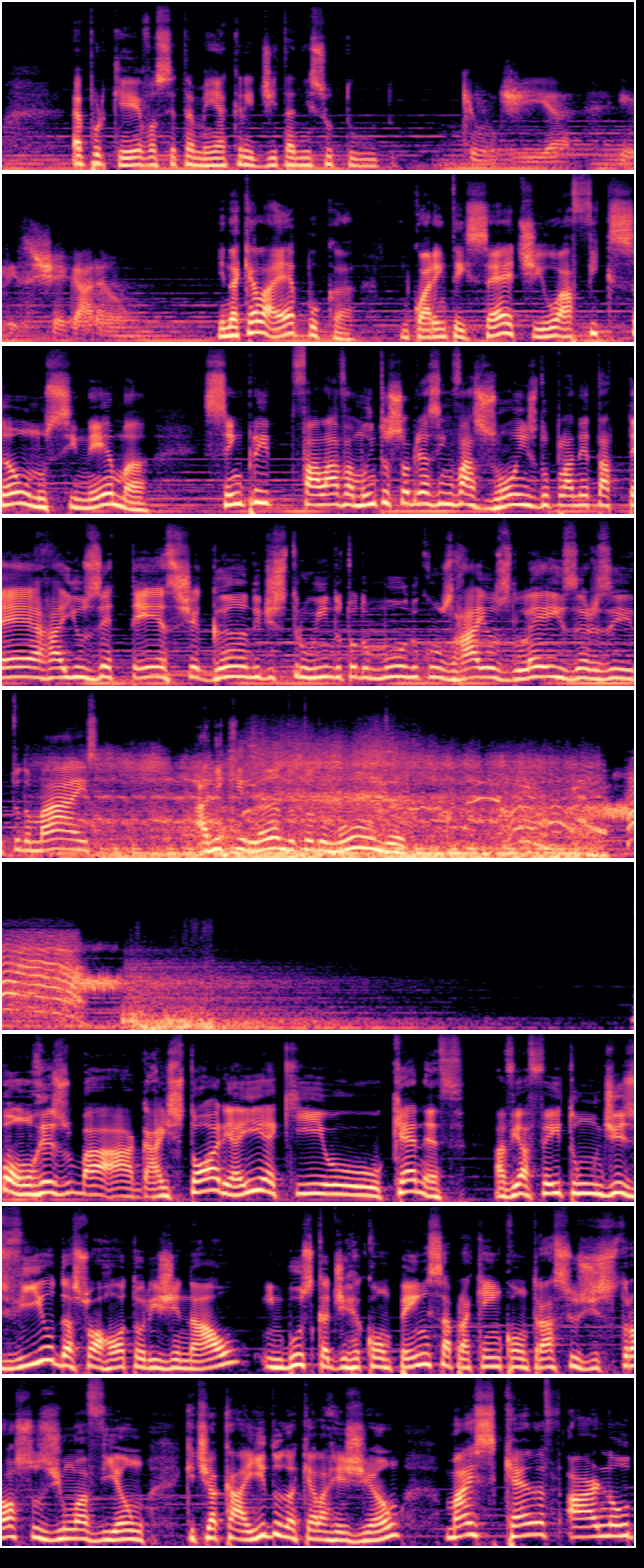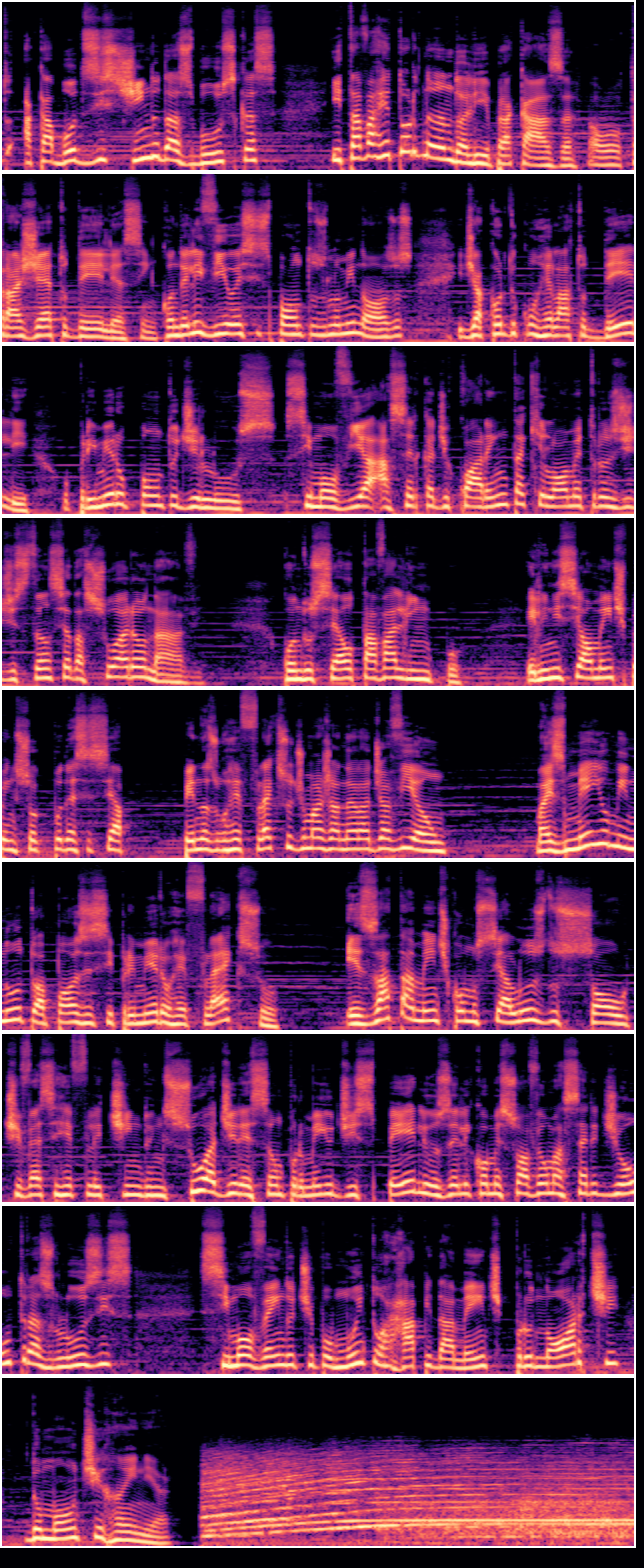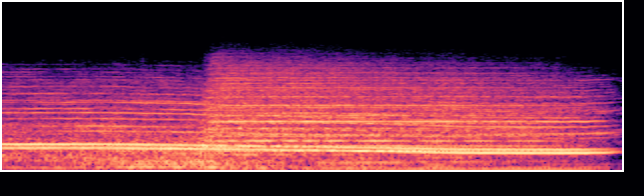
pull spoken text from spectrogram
é porque você também acredita nisso tudo. Que um dia eles chegarão. E naquela época, em 47, a ficção no cinema sempre falava muito sobre as invasões do planeta Terra e os ETs chegando e destruindo todo mundo com os raios lasers e tudo mais, aniquilando todo mundo. Bom, a, a história aí é que o Kenneth havia feito um desvio da sua rota original em busca de recompensa para quem encontrasse os destroços de um avião que tinha caído naquela região, mas Kenneth Arnold acabou desistindo das buscas e tava retornando ali para casa, ao trajeto dele assim, quando ele viu esses pontos luminosos e de acordo com o relato dele, o primeiro ponto de luz se movia a cerca de 40 quilômetros de distância da sua aeronave, quando o céu estava limpo. Ele inicialmente pensou que pudesse ser apenas o reflexo de uma janela de avião, mas meio minuto após esse primeiro reflexo, Exatamente como se a luz do sol tivesse refletindo em sua direção por meio de espelhos, ele começou a ver uma série de outras luzes se movendo tipo muito rapidamente para o norte do Monte Rainier.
